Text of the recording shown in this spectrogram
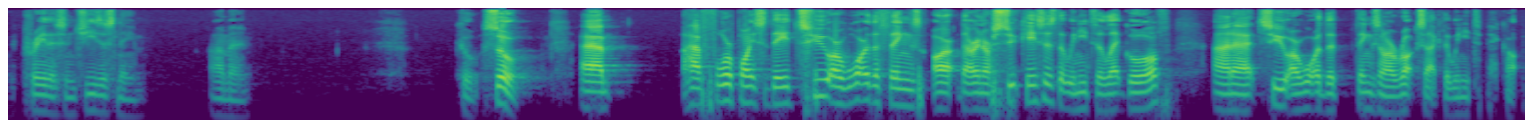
We pray this in Jesus' name. Amen. Cool. So, um, I have four points today. Two are what are the things are, that are in our suitcases that we need to let go of, and uh, two are what are the things in our rucksack that we need to pick up.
